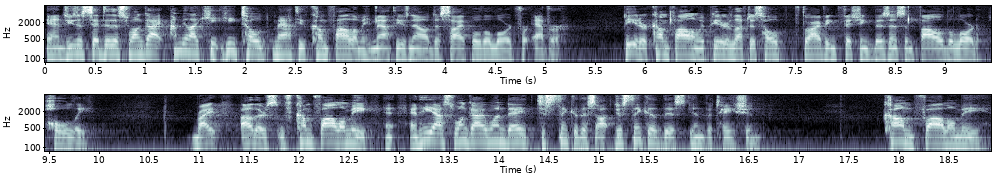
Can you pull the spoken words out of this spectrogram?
And Jesus said to this one guy, I mean, like he, he told Matthew, Come follow me. Matthew's now a disciple of the Lord forever. Peter, come follow me. Peter left his whole thriving fishing business and followed the Lord wholly. right? Others, come follow me. And, and he asked one guy one day, just think of this, uh, just think of this invitation. Come follow me.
